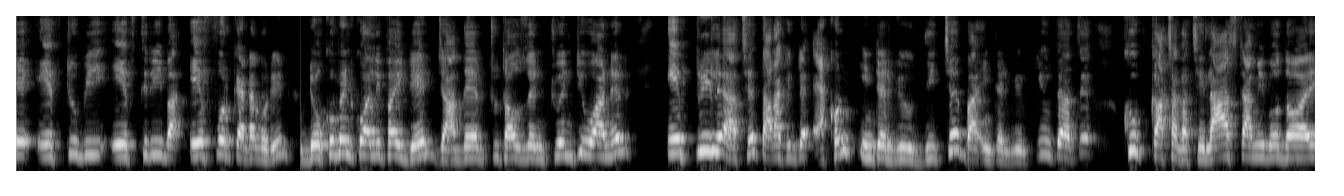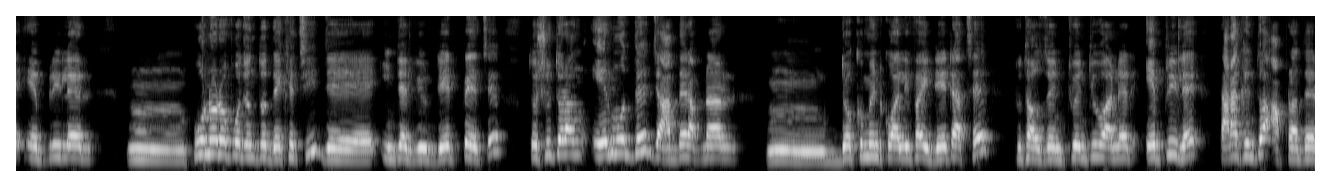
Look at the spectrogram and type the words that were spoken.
A F two B F three বা এফ ফোর ক্যাটাগরির ডকুমেন্ট কোয়ালিফাই ডেট যাদের টু থাউজেন্ড টোয়েন্টি ওয়ানের এপ্রিলে আছে, তারা কিন্তু এখন ইন্টারভিউ দিচ্ছে বা ইন্টারভিউ কিউতে আছে, খুব কাছাকাছি। লাস্ট আমি বোধ হয় এপ্রিলের পনেরো পর্যন্ত দেখেছি যে ইন্টারভিউ ডেট পেয়েছে। তো সুতরাং এর মধ্যে যাদের আপনার ডকুমেন্ট কোয়ালিফাই ডেট আছে টু থাউজেন্ড টোয়েন্টি ওয়ানের এপ্রিলে, তারা কিন্তু আপনাদের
